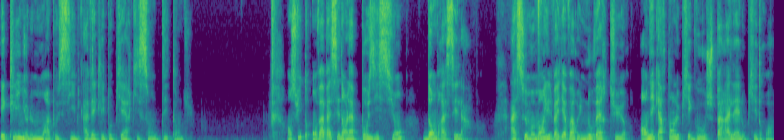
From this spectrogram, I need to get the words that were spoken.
et clignent le moins possible avec les paupières qui sont détendues. Ensuite, on va passer dans la position d'embrasser l'arbre. À ce moment, il va y avoir une ouverture en écartant le pied gauche parallèle au pied droit.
